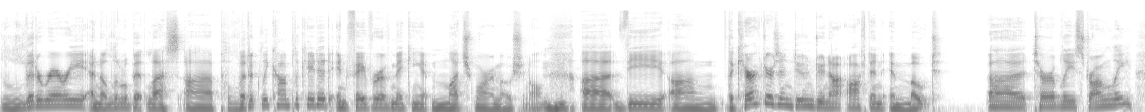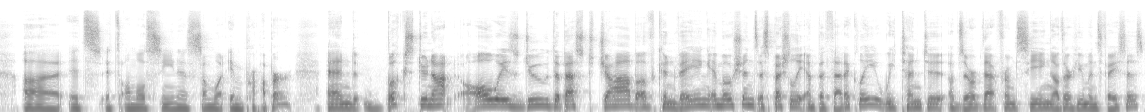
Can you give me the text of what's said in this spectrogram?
literary and a little bit less uh, politically complicated in favor of making it much more emotional. Uh, the um, the characters in Dune do not often emote uh, terribly strongly. Uh, it's it's almost seen as somewhat improper, and books do not always do the best job of conveying emotions, especially empathetically. We tend to absorb that from seeing other humans' faces.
